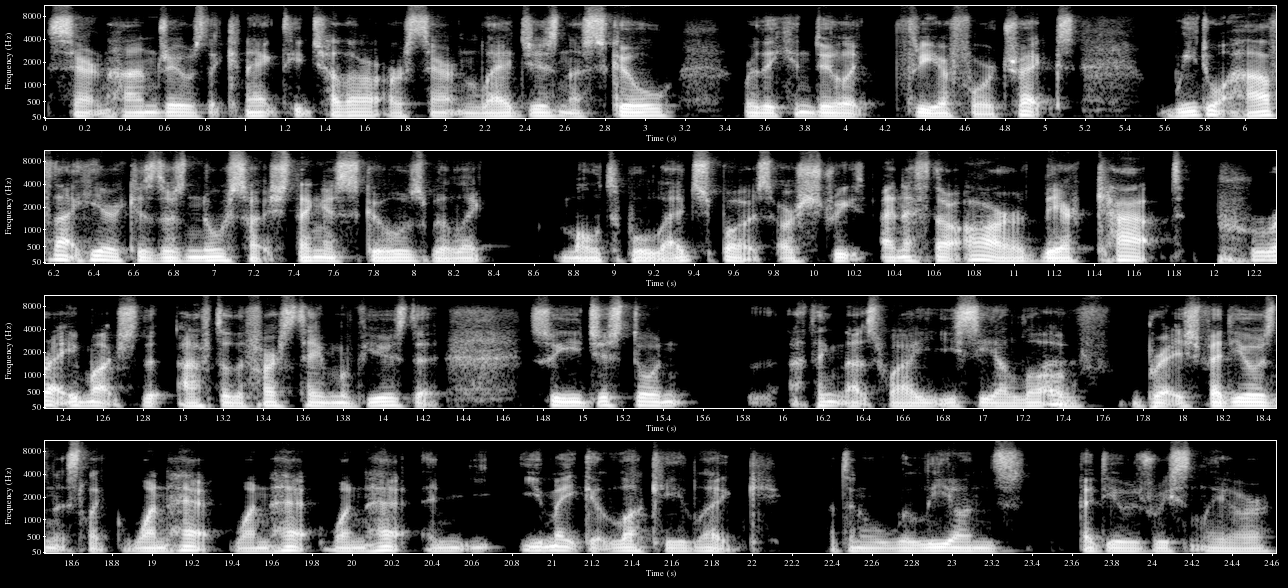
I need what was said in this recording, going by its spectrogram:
certain handrails that connect each other or certain ledges in a school where they can do like three or four tricks. We don't have that here because there's no such thing as schools with like multiple ledge spots or streets. And if there are, they're capped pretty much after the first time we've used it. So you just don't I think that's why you see a lot hmm. of British videos and it's like one hit, one hit, one hit, and you, might get lucky. Like I don't know, with Leon's videos recently or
